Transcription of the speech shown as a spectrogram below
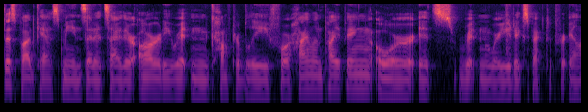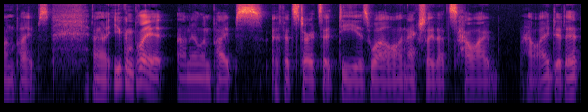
this podcast means that it's either already written comfortably for Highland piping or it's written where you'd expect it for uilleann pipes. Uh, you can play it on uilleann pipes if it starts at D as well, and actually that's how I how I did it.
